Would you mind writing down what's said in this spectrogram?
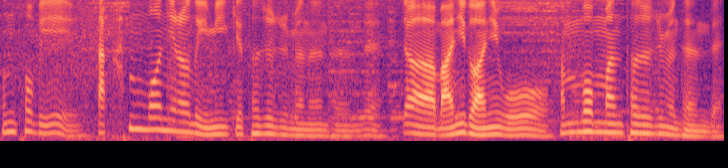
손톱이 딱 한 번이라도 의미있게 터져주면 되는데. 진짜 많이도 아니고 한 번만 터져주면 되는데.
